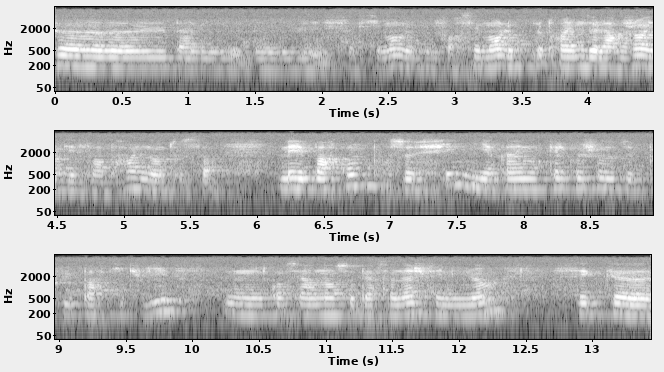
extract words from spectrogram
que ben, forcément le, problème de l'argent était central dans tout ça. Mais par contre, pour ce film, il y a quand même quelque chose de plus particulier hum, concernant ce personnage féminin, c'est que,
